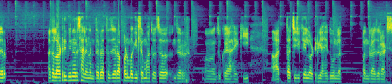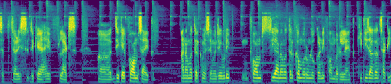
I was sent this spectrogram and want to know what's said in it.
तर आता लॉटरी विनर झाल्यानंतर आता जर आपण बघितलं महत्त्वाचं जर जो काही आहे की आत्ताची जी काही लॉटरी आहे दोन लाख पंधरा हजार आठशे सत्तेचाळीस जे काही आहे फ्लॅट्स जे काही फॉर्म्स आहेत अनामत रकमेचे म्हणजे एवढी फॉर्म्सची अनामत रक्कम भरून लोकांनी फॉर्म भरले आहेत. किती जागांसाठी?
